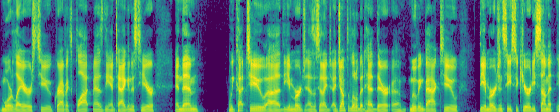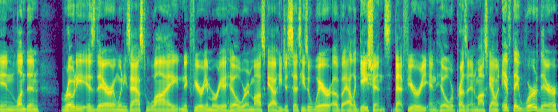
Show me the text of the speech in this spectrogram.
more layers to Gravik's plot as the antagonist here, and then. We cut to uh, the emergent. As I said, I, I, jumped a little bit ahead there, uh, moving back to the Emergency Security Summit in London. Rhodey is there, and when he's asked why Nick Fury and Maria Hill were in Moscow, he just says he's aware of allegations that Fury and Hill were present in Moscow. And if they were there,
